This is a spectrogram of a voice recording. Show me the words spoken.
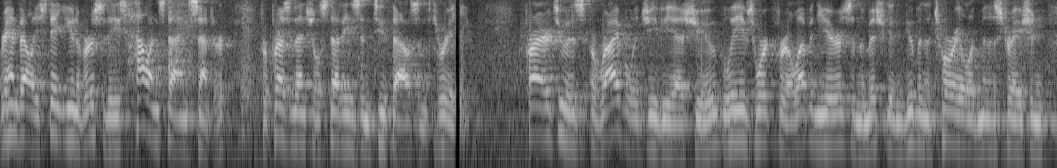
Grand Valley State University's Hauenstein Center for Presidential Studies in 2003. Prior to his arrival at GVSU, Gleaves worked for 11 years in the Michigan gubernatorial administration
